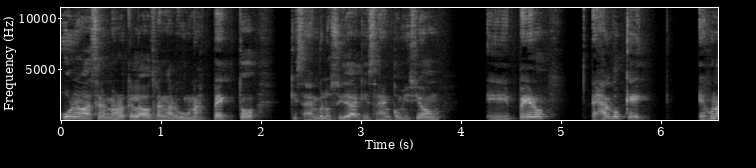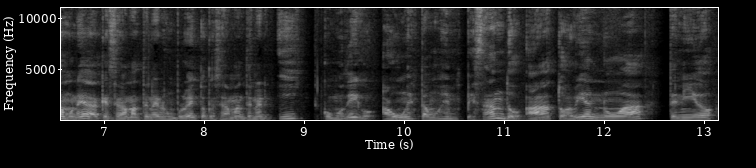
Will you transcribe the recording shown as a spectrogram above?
Una va a ser mejor que la otra en algún aspecto, quizás en velocidad, quizás en comisión, eh, pero es algo que es una moneda que se va a mantener, es un proyecto que se va a mantener y, como digo, aún estamos empezando. a todavía no ha tenido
